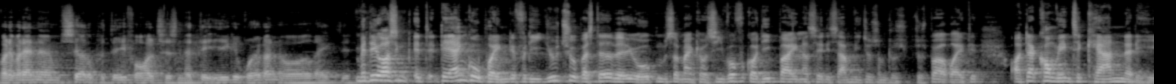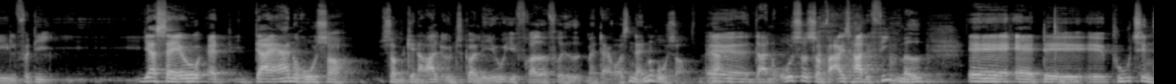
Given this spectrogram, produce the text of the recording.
Hvordan, hvordan øhm, ser du på det i forhold til, sådan, at det ikke rykker noget rigtigt? Men det er jo også en, det er en god pointe, fordi YouTube er stadigvæk åben, så man kan jo sige, hvorfor går de ikke bare ind og ser de samme video, som du, du spørger op rigtigt? Og der kommer vi ind til kernen af det hele, fordi jeg sagde jo, at der er en russer, som generelt ønsker at leve i fred og frihed, men der er jo også en anden russer. Ja. Øh, der er en russer, som faktisk har det fint med, øh, at øh, Putin,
